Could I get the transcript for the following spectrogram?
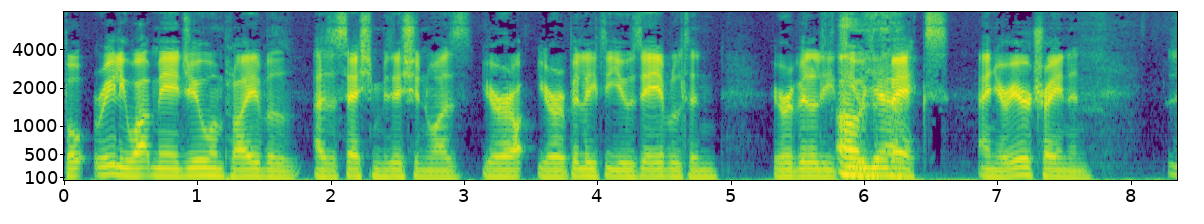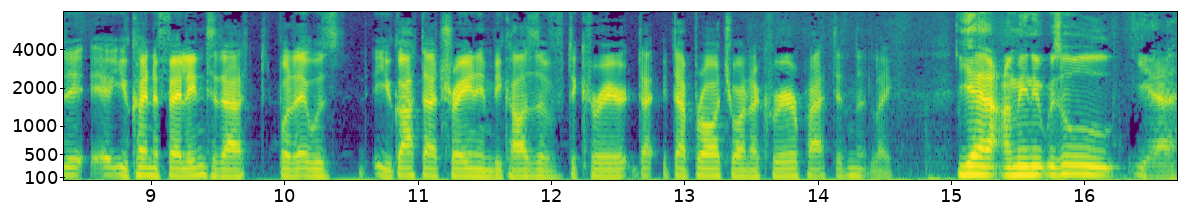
But really, what made you employable as a session musician was your your ability to use Ableton, your ability to Oh, use yeah. effects, and your ear training, you kind of fell into that. But it was you got that training because of the career that that brought you on a career path, didn't it? Like, Yeah, I mean, it was all yeah.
